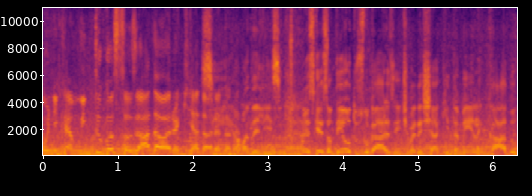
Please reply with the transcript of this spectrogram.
única, é muito gostoso. Eu adoro aqui, adoro, Sim, adoro. é uma delícia. Não esqueçam, tem outros lugares, a gente vai deixar aqui também elencado.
